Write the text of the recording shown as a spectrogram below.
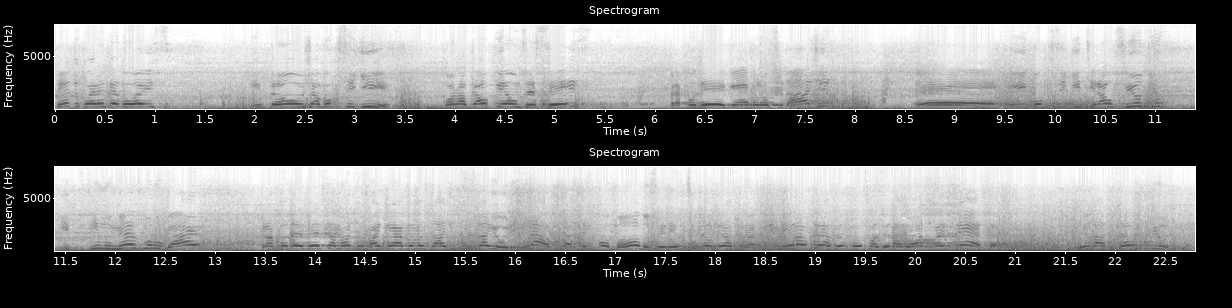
142. Então eu já vou conseguir colocar o peão 16 para poder ganhar velocidade é, e vou conseguir tirar o filtro e vir no mesmo lugar para poder ver se a moto vai ganhar velocidade com isso daí. Original, que tá sem comando, sem nenhum tipo de alteração. A primeira alteração que eu vou fazer na moto vai ser essa. Relação e filtro.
